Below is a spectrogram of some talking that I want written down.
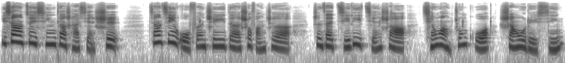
一项最新调查显示，将近五分之一的受访者正在极力减少前往中国商务旅行。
